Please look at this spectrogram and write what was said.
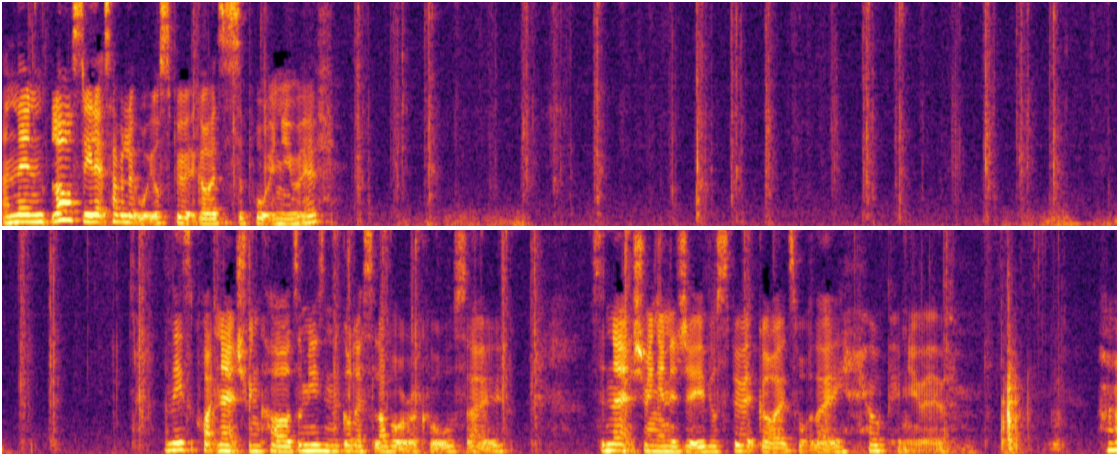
And then lastly, let's have a look what your spirit guides are supporting you with. And these are quite nurturing cards. I'm using the Goddess Love Oracle, so it's the nurturing energy of your spirit guides. What are they helping you with?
